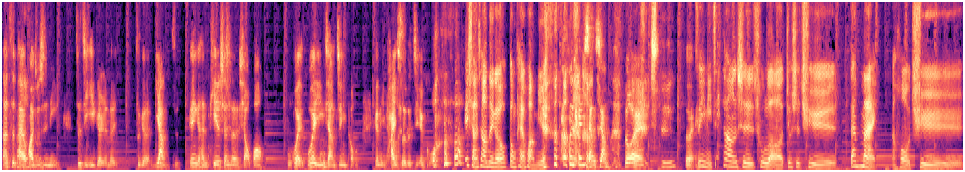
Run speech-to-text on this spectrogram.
那自拍的话，就是你自己一个人的这个样子，嗯、跟一个很贴身的小包，不会不会影响镜头跟你拍摄的结果。可以想象那个动态画面，可以想象，对，是，对。所以你这趟是出了，就是去丹麦。然后去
